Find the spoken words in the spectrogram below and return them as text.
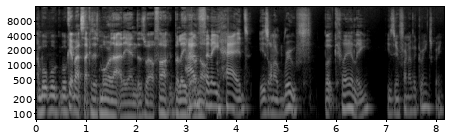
And we'll, we'll we'll get back to that because there's more of that at the end as well. Fuck, believe it or not. Anthony Head is on a roof, but clearly he's in front of a green screen.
